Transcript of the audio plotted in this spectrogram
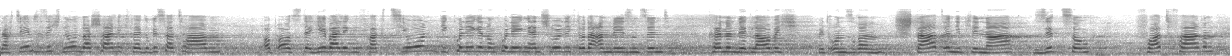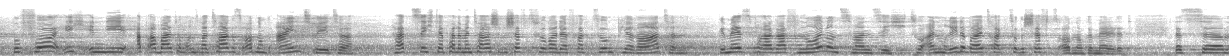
Nachdem Sie sich nun wahrscheinlich vergewissert haben, ob aus der jeweiligen Fraktion die Kolleginnen und Kollegen entschuldigt oder anwesend sind, können wir, glaube ich, mit unserem Start in die Plenarsitzung fortfahren. Bevor ich in die Abarbeitung unserer Tagesordnung eintrete, hat sich der parlamentarische Geschäftsführer der Fraktion Piraten gemäß § 29 zu einem Redebeitrag zur Geschäftsordnung gemeldet. Das, äh,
